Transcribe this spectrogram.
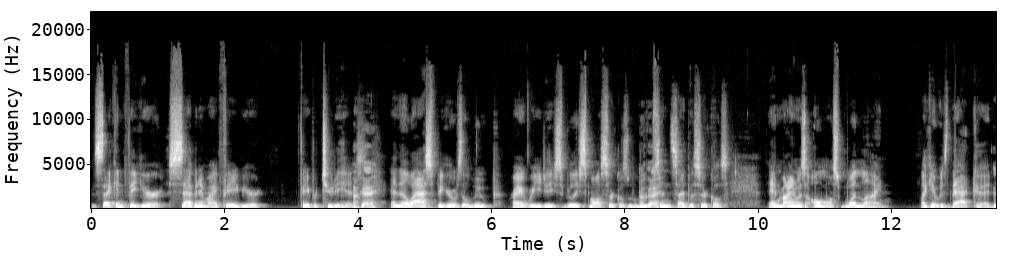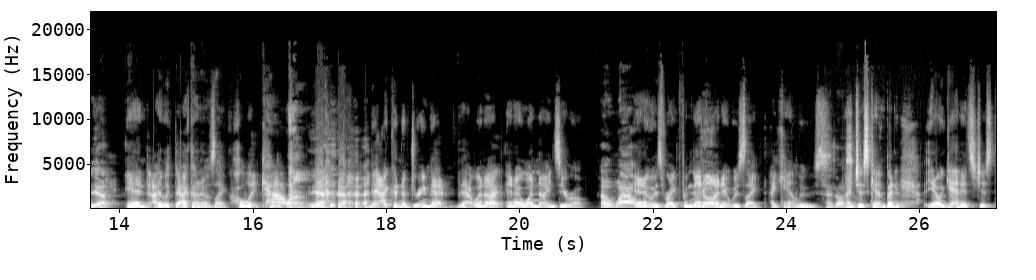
The second figure, seven in my favor, favor two to his. Okay. And the last figure was a loop, right? Where you do these really small circles with loops Okay. inside the circles. And mine was almost one line. Like it was that good. Yeah. And I look back on it, I was like, holy cow. Yeah. Man, I couldn't have dreamed that that went up. And I won 9 0. Oh wow. And it was right from then on, it was like, I can't lose. That's I just can't. But, you know, again, it's just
